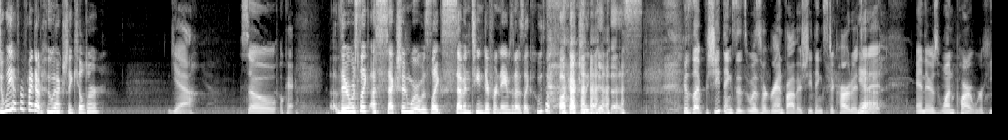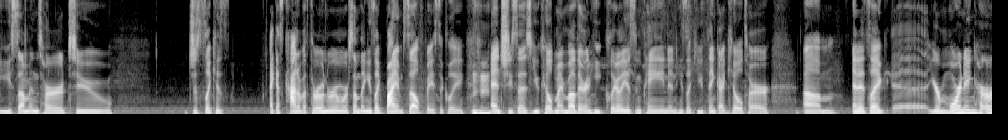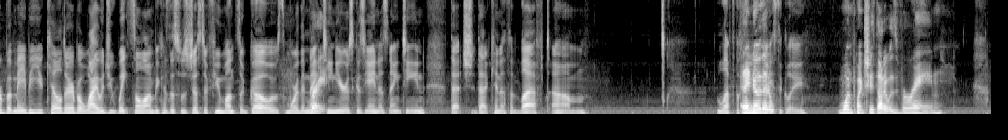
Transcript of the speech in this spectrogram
do we ever find out who actually killed her Yeah. So okay. there was like a section where it was like 17 different names and i was like who the fuck actually did this Because like she thinks it was her grandfather. She thinks Dekarta Yeah. did it. And there's one part where he summons her to just like his, I guess, kind of a throne room or something. He's like by himself basically, and she says, "You killed my mother," and he clearly is in pain, and he's like, "You think I killed her?" Um, and it's like uh, you're mourning her, but maybe you killed her. But why would you wait so long? Because this was just a few months ago. It was more than Right. 19 years because Yeine's 19 that she, that Kinneth had left. Um, left the And I know that it- basically. one point she thought it was Viraine.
